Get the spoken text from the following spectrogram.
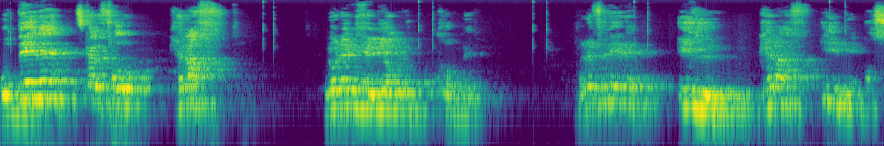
Og dere skal få kraft når Den hellige ånd kommer. Refererer ild, kraft inni oss.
